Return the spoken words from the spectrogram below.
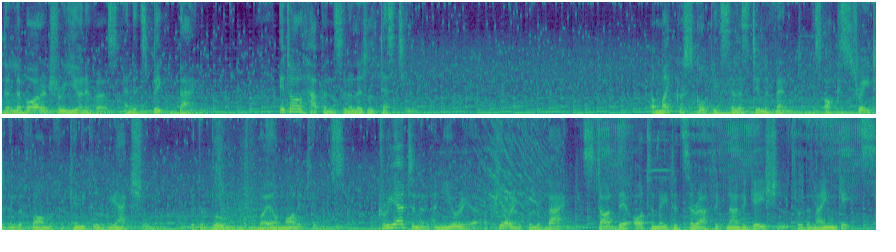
The laboratory universe and its Big Bang. It all happens in a little test tube. A microscopic celestial event is orchestrated in the form of a chemical reaction with the boom of biomolecules. Creatinine and urea appearing from the bang start their automated seraphic navigation through the nine gates.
